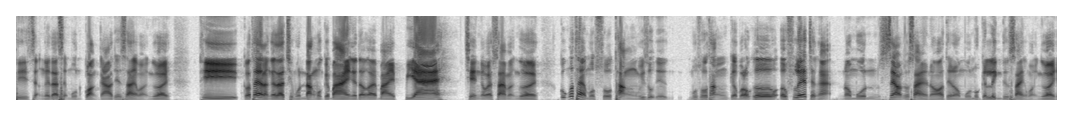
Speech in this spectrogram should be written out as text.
thì sẽ người ta sẽ muốn quảng cáo trên site của mọi người thì có thể là người ta chỉ muốn đăng một cái bài người ta gọi bài PR ấy, trên cái website mọi người. Cũng có thể một số thằng, ví dụ như một số thằng kiểu blogger affiliate chẳng hạn, nó muốn sell cho site của nó thì nó muốn một cái link từ site của mọi người.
